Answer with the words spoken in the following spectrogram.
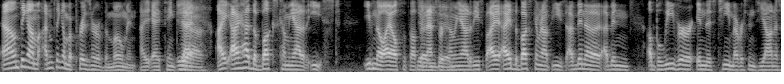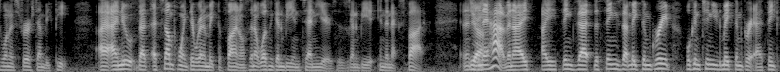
And I don't think I'm I don't think I'm a prisoner of the moment. I, I think that Yeah. I, I had the Bucks coming out of the East. Even though I also thought the Yeah, Nets were did. coming out of the East, but I, I had the Bucks coming out of the East. I've been a I've been a believer in this team ever since Giannis won his first MVP. I, I knew that at some point they were going to make the finals, and it wasn't going to be in ten years. It was going to be in the next five, and, Yeah. and they have. And I I think that the things that make them great will continue to make them great. I think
